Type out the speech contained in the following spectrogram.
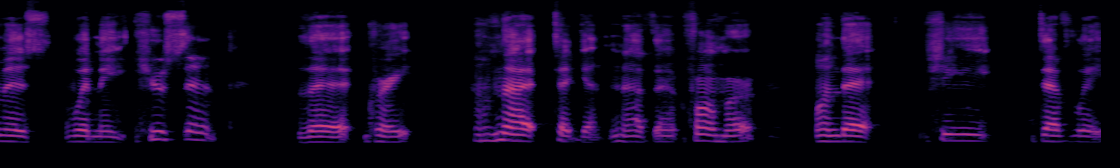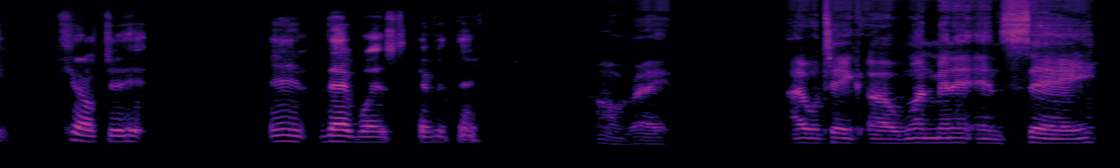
Miss Whitney Houston, the great. I'm not taking nothing from her on that she definitely killed it, and that was everything. All right. I will take uh, one minute and say,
